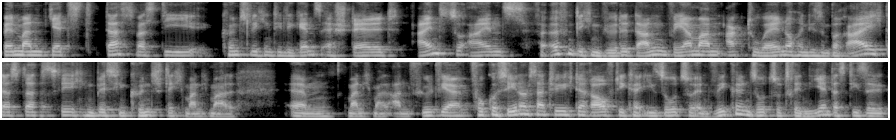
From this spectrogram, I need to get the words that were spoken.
wenn man jetzt das, was die künstliche Intelligenz erstellt, eins zu eins veröffentlichen würde, dann wäre man aktuell noch in diesem Bereich, dass das sich ein bisschen künstlich manchmal ähm, manchmal anfühlt. Wir fokussieren uns natürlich darauf, die KI so zu entwickeln, so zu trainieren, dass diese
